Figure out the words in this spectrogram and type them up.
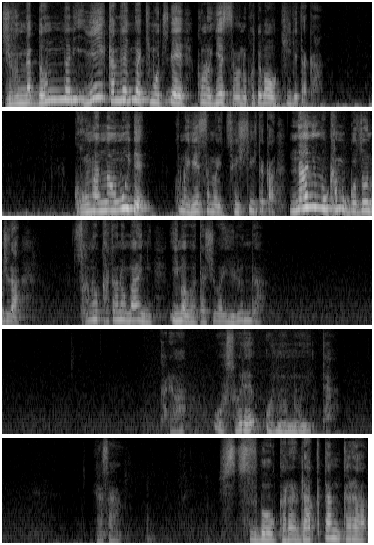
自分がどんなにいい加減な気持ちでこのイエス様の言葉を聞いてたか。傲慢な思いでこのイエス様に接していたか。何もかもご存知だその方の前に今私はいるんだ彼は恐れおののいた皆さん失望から落胆から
